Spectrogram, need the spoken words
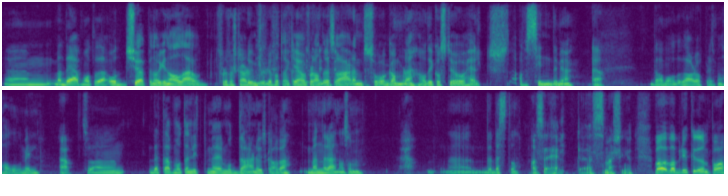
Um, men det er på en måte det. Å kjøpe en original er jo For det første er det umulig å få tak i, og for det andre så er de så gamle, og de koster jo helt avsindig mye. Ja. Da, må det, da er det oppe liksom en halv mill. ja. Så um, dette er på en måte en litt mer moderne utgave, men regna som eh, det beste. Han ser helt uh, smashing ut. Hva, hva bruker du den på?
